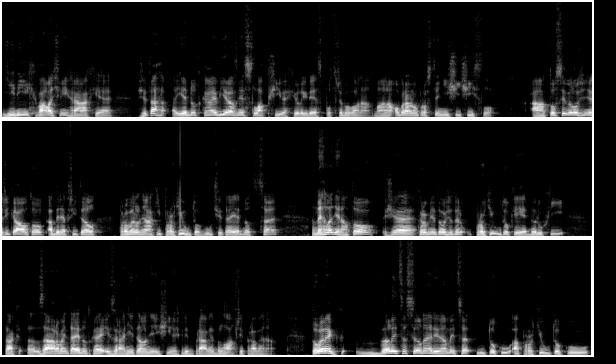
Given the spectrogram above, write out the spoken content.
jiných válečných hrách, je, že ta jednotka je výrazně slabší ve chvíli, kdy je spotřebovaná. Má na obranu prostě nižší číslo. A to si vyloženě říká o to, aby nepřítel provedl nějaký protiútok vůči té jednotce. Nehledě na to, že kromě toho, že ten protiútok je jednoduchý, tak e, zároveň ta jednotka je i zranitelnější, než kdyby právě byla připravena. To vede k velice silné dynamice útoků a protiútoků.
